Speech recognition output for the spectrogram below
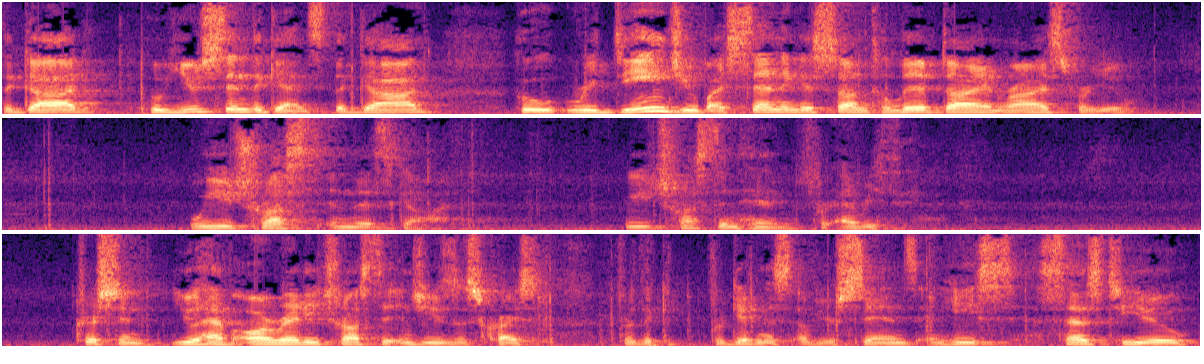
the God who you sinned against, the God who redeemed you by sending his Son to live, die, and rise for you. Will you trust in this God? Will you trust in him for everything? Christian, you have already trusted in Jesus Christ for the forgiveness of your sins, and he says to you,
